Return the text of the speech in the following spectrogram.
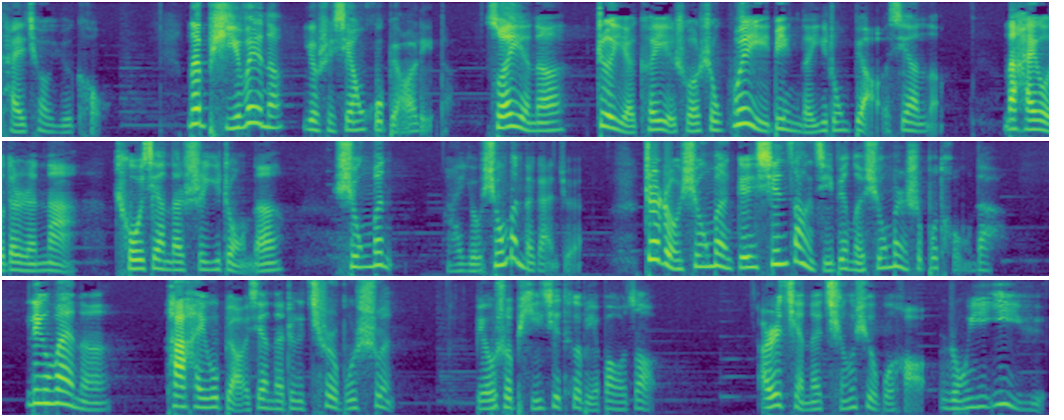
开窍于口，那脾胃呢又是相互表里的，所以呢，这也可以说是胃病的一种表现了。那还有的人呢，出现的是一种呢胸闷啊，有胸闷的感觉，这种胸闷跟心脏疾病的胸闷是不同的。另外呢。他还有表现的这个气儿不顺，比如说脾气特别暴躁，而且呢情绪不好，容易抑郁。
